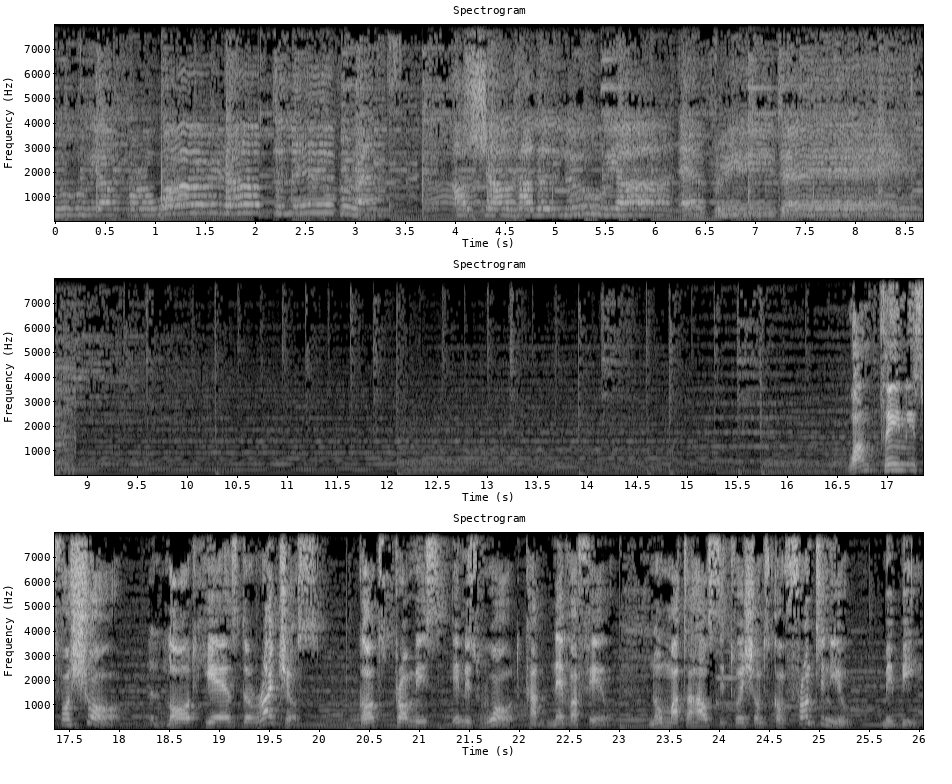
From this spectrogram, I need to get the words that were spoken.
hallelujah for a word of deliverance. I'll shout hallelujah every day. One thing is for sure, the Lord hears the righteous. God's promise in His word can never fail, no matter how situations confronting you may be.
